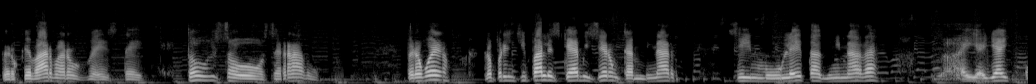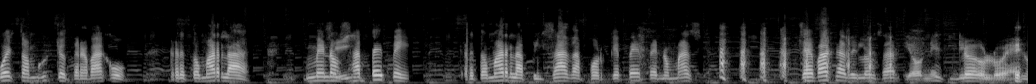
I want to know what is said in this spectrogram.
Pero qué bárbaro, este, todo eso cerrado. Pero bueno, lo principal es que ya me hicieron caminar sin muletas ni nada. Ay, ay, ay, cuesta mucho trabajo retomar la, menos Sí. a Pepe, retomar la pisada, porque Pepe nomás se baja de los aviones y luego, luego.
